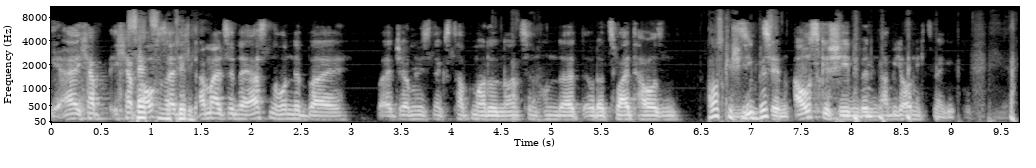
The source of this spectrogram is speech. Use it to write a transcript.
ja, ich habe ich hab auch, seit natürlich. ich damals in der ersten Runde bei bei Germany's Next Topmodel 1900 oder 2017 ausgeschieden, ausgeschieden bin, habe ich auch nichts mehr geguckt.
